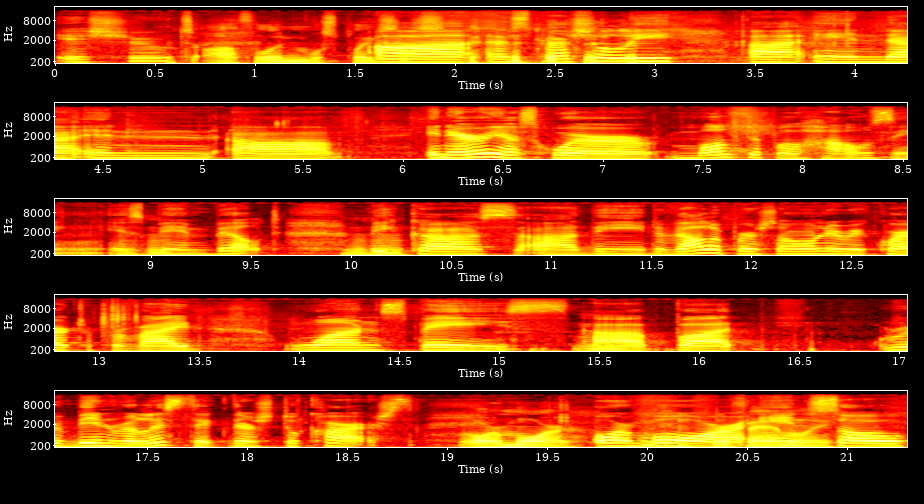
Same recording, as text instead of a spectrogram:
issue. it's awful in most places. uh, especially uh, in uh, in uh, in areas where multiple housing is being built, because uh, the developers are only required to provide one space, uh, but re- being realistic, there's two cars or more. or more, family. and so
